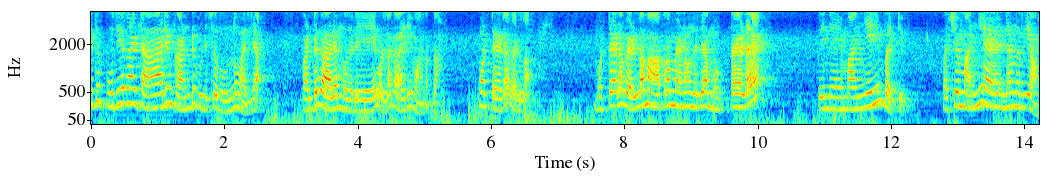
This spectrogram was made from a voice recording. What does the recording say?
ഇത് പുതിയതായിട്ട് ആരും കണ്ടുപിടിച്ചതൊന്നുമല്ല. പണ്ട് കാലം മുതലേ ഉള്ള കാര്യമാണതാ മുട്ടയുടെ വെള്ള. മുട്ടയുടെ വെള്ള മാത്രം വേണമെന്നില്ല. മുട്ടയുടെ പിന്നെ മഞ്ഞയും പറ്റും. പക്ഷെ മഞ്ഞയായാലും എന്നാന്നറിയാം?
